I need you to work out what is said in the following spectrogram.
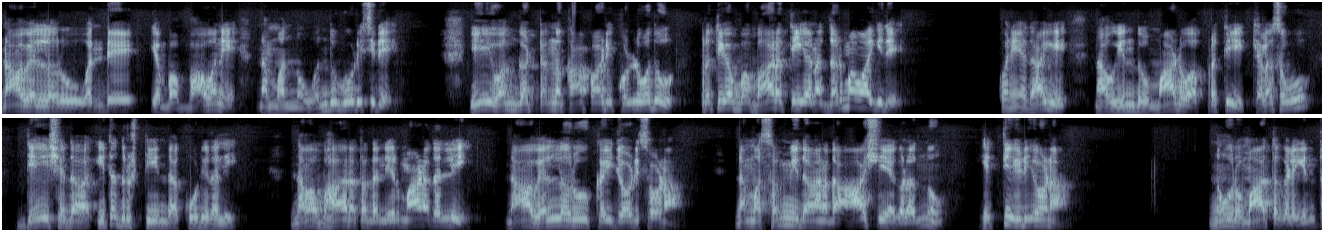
ನಾವೆಲ್ಲರೂ ಒಂದೇ ಎಂಬ ಭಾವನೆ ನಮ್ಮನ್ನು ಒಂದುಗೂಡಿಸಿದೆ. ಈ ಒಗ್ಗಟ್ಟನ್ನು ಕಾಪಾಡಿಕೊಳ್ಳುವುದು ಪ್ರತಿಯೊಬ್ಬ ಭಾರತೀಯನ ಧರ್ಮವಾಗಿದೆ. ಕೊನೆಯದಾಗಿ, ನಾವು ಇಂದು ಮಾಡುವ ಪ್ರತಿ ಕೆಲಸವೂ ದೇಶದ ಹಿತದೃಷ್ಟಿಯಿಂದ ಕೂಡಿರಲಿ. ನವಭಾರತದ ನಿರ್ಮಾಣದಲ್ಲಿ ನಾವೆಲ್ಲರೂ ಕೈ ಜೋಡಿಸೋಣ ನಮ್ಮ ಸಂವಿಧಾನದ ಆಶಯಗಳನ್ನು ಎತ್ತಿ ಹಿಡಿಯೋಣ. ನೂರು ಮಾತುಗಳಿಗಿಂತ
